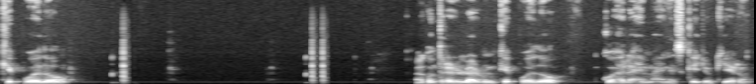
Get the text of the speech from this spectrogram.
que puedo, al contrario de Lightroom, que puedo coger las imágenes que yo quiero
